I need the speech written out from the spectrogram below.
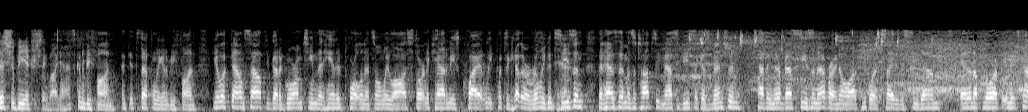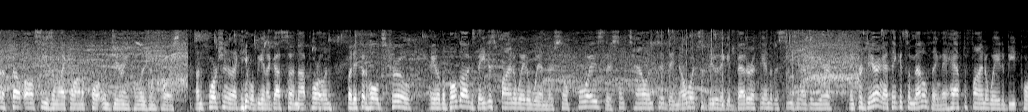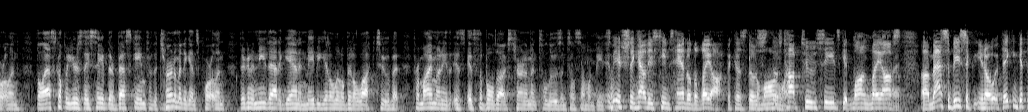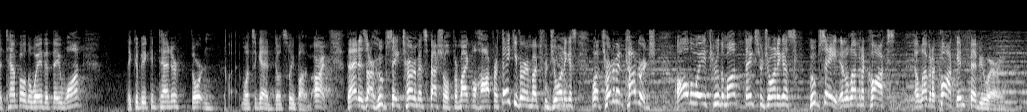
This should be interesting, Michael. Yeah, it's going to be fun. It's definitely going to be fun. You look down south, you've got a Gorham team that handed Portland its only loss. Thornton Academy's quietly put together a really good yeah. season that has them as a top seed. Massabesic, as mentioned, having their best season ever. I know a lot of people are excited to see them. And then up north, I mean, it's kind of felt all season like we're on a Portland-Deering collision course. Unfortunately, that game will be in Augusta and not Portland. But if it holds true, you know, the Bulldogs, they just find a way to win. They're so poised. They're so talented. They know what to do. They get better at the end of the season every year. And for Deering, I think it's a mental thing. They have to find a way to beat Portland. The last couple years, they saved their best game for the tournament against Portland. They're going to need that again and maybe get a little bit of luck, too. But for my money, it's, it's the Bulldogs tournament to lose until someone beats It'll them. be interesting how these teams handle the layoff because those, those top two seeds get long layoffs. Right. Uh, Massabesic, you know, if they can get the tempo the way that they want, they could be a contender. Thornton, once again, don't sleep on them. All right, that is our Hoops 8 tournament special for Michael Hoffer. Thank you very much for joining us. We'll have tournament coverage all the way through the month. Thanks for joining us. Hoops 8 at 11 o'clock, 11 o'clock in February.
